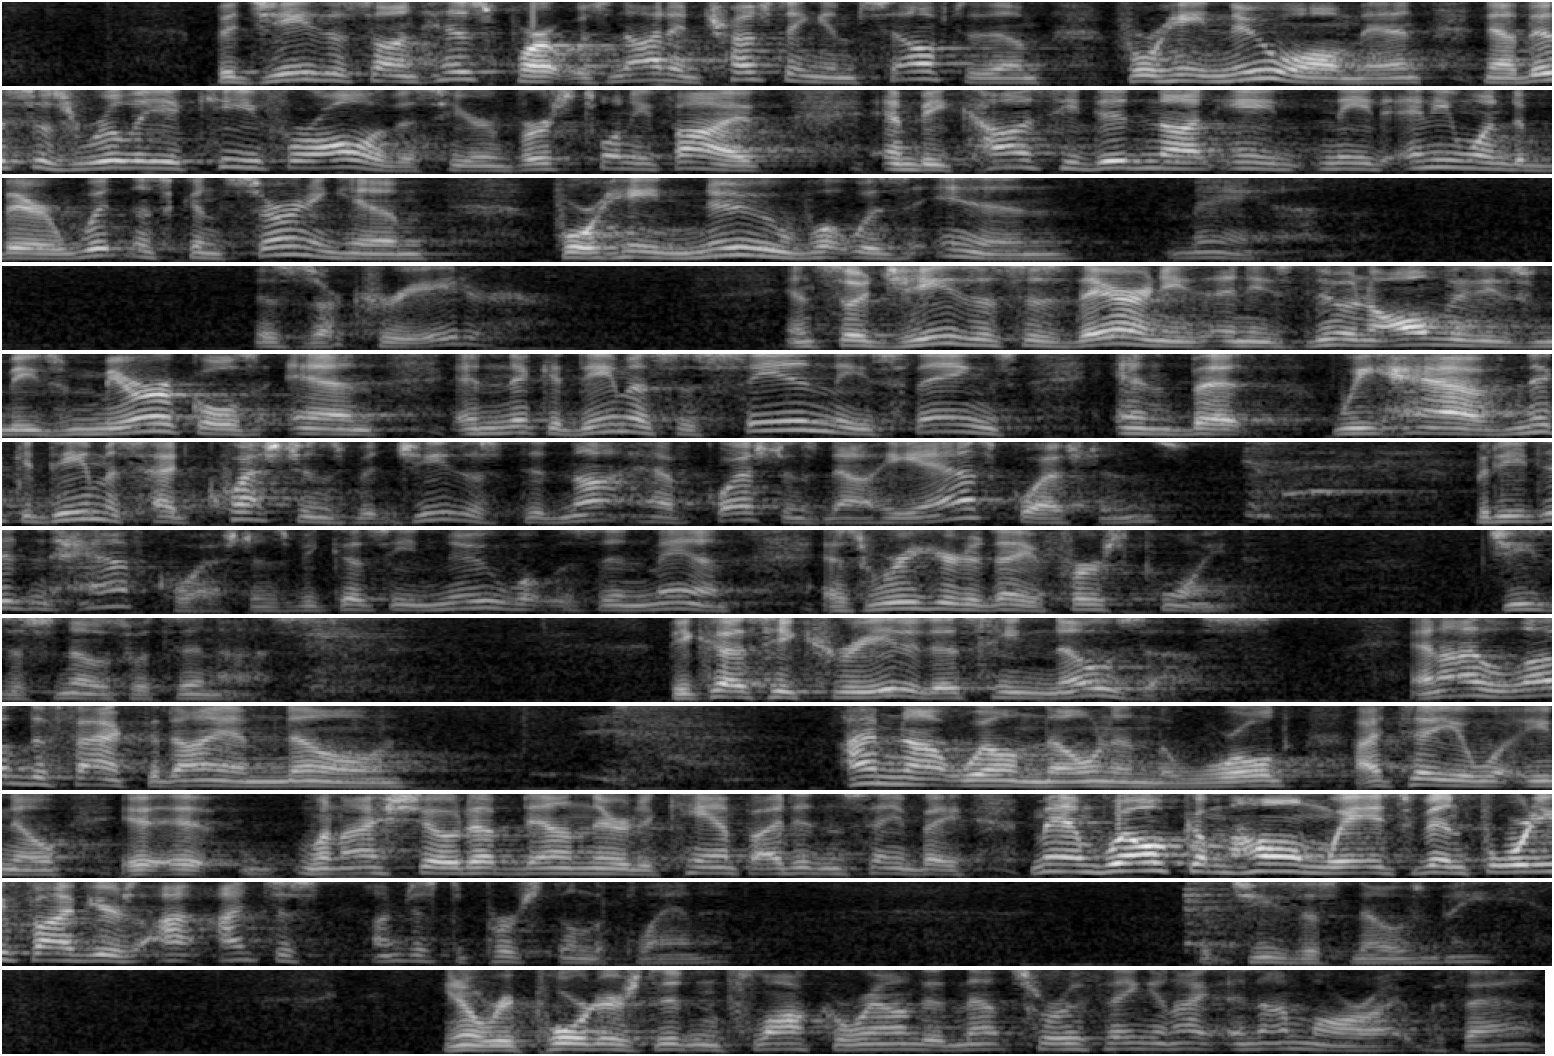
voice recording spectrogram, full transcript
But Jesus, on his part, was not entrusting himself to them, for he knew all men. Now, this is really a key for all of us here in verse 25. And because he did not need anyone to bear witness concerning him, for he knew what was in man. This is our Creator. And so Jesus is there and he's, and he's doing all of these, these miracles, and, and Nicodemus is seeing these things. And, but we have, Nicodemus had questions, but Jesus did not have questions. Now, he asked questions. But he didn't have questions because he knew what was in man. As we're here today, first point Jesus knows what's in us. Because he created us, he knows us. And I love the fact that I am known. I'm not well known in the world. I tell you what, you know, it, it, when I showed up down there to camp, I didn't say anybody, man, welcome home. It's been 45 years. I, I just, I'm just a person on the planet. But Jesus knows me. You know, reporters didn't flock around and that sort of thing, and, I, and I'm all right with that.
